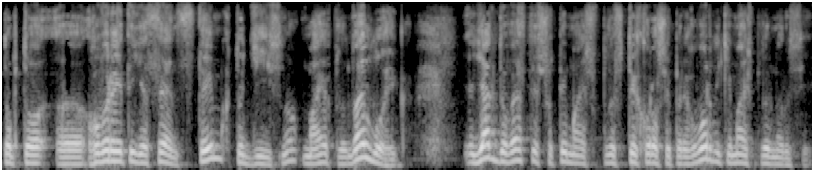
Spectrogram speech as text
Тобто, е, говорити є сенс з тим, хто дійсно має вплив. Давай логіка. Як довести, що ти маєш вплив, ти хороший переговорник і маєш вплив на Росію?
